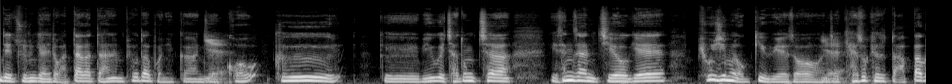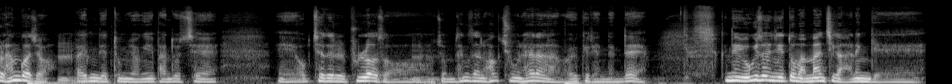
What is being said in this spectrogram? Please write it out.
대 주는 게 아니라 왔다 갔다 하는 표다 보니까 이제 예. 거, 그, 그 미국의 자동차 이 생산 지역에 표심을 얻기 위해서 예. 이제 계속해서 또 압박을 한 거죠. 음. 바이든 대통령이 반도체 예, 업체들을 불러서 음. 좀 생산을 확충을 해라 뭐 이렇게 됐는데 근데 여기서 이제 또 만만치가 않은 게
